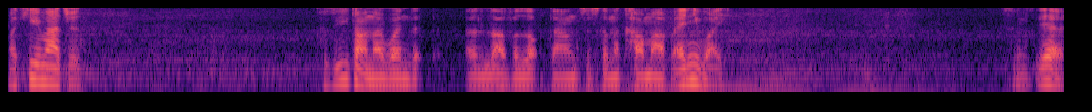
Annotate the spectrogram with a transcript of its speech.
Like, can you imagine? Because you don't know when the, another lockdown's just going to come up anyway. So, yeah.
